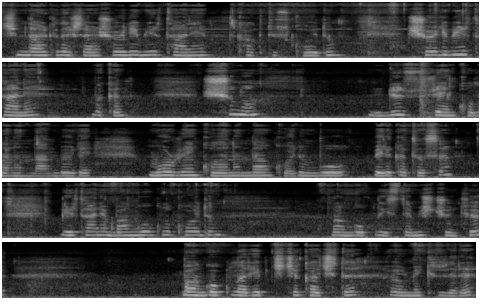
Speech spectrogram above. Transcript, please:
Şimdi arkadaşlar şöyle bir tane kaktüs koydum. Şöyle bir tane bakın şunun düz renk olanından böyle mor renk olanından koydum. Bu berikatası. Bir tane bangoklu koydum. Bangoklu istemiş çünkü. Bangoklular hep çiçek açtı. Ölmek üzere.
